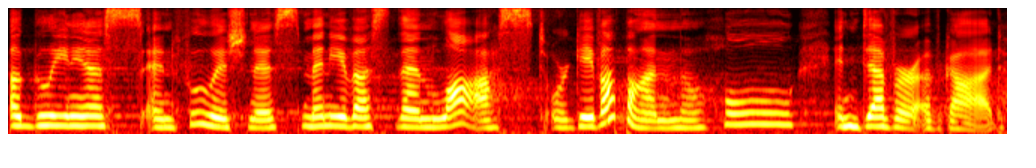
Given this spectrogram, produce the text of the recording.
ugliness and foolishness, many of us then lost or gave up on the whole endeavor of God.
